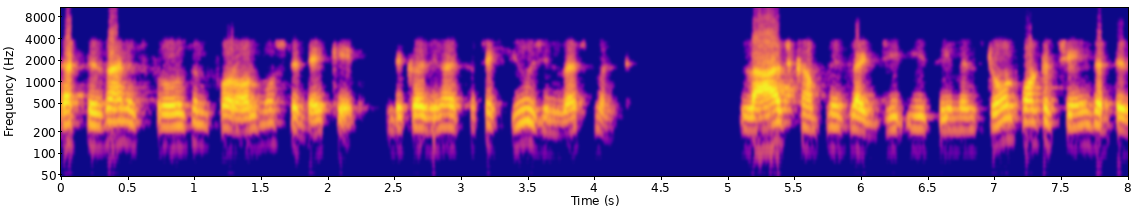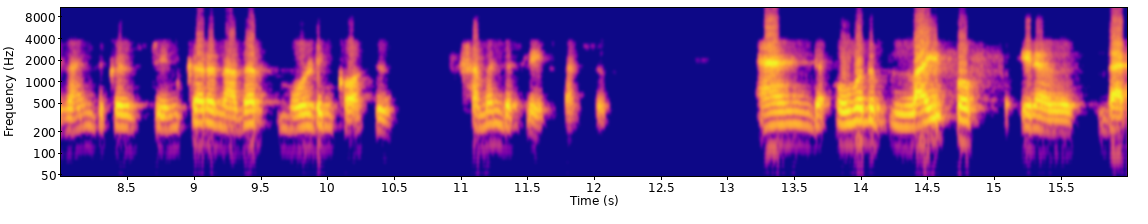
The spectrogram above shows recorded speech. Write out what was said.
that design is frozen for almost a decade because you know it's such a huge investment. Large companies like GE, Siemens don't want to change that design because to incur another molding cost is tremendously expensive. And over the life of you know that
